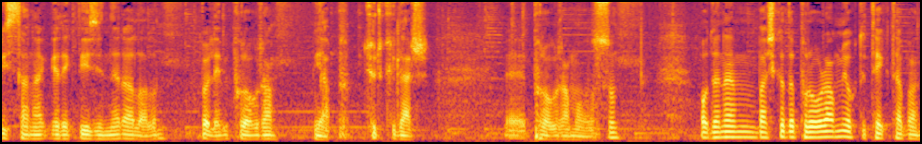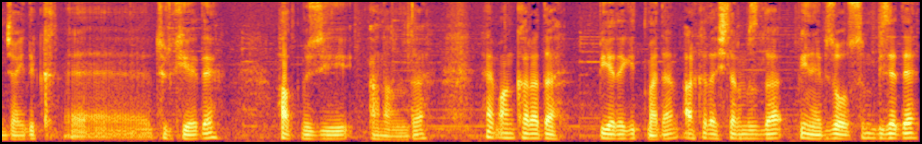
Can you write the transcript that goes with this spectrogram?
biz sana gerekli izinleri alalım. Böyle bir program yap. Türküler e, programı olsun. O dönem başka da program yoktu. Tek tabancaydık e, Türkiye'de. Halk müziği alanında. Hem Ankara'da bir yere gitmeden arkadaşlarımızla bir nebze olsun bize de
